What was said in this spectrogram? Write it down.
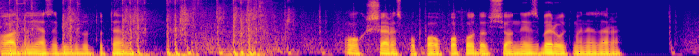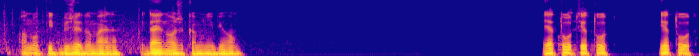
Ладно, я забіжу до тебе. Ох, ще раз попав. Походу, все, не зберуть мене зараз. Ану, підбіжи до мене. І дай ножика мені бігом. Я тут, я тут. Я тут.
